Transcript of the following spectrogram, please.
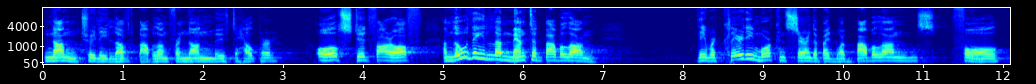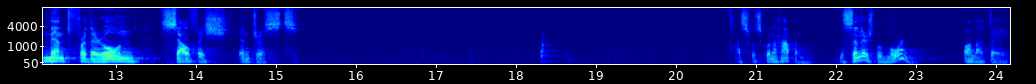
None truly loved Babylon, for none moved to help her. All stood far off, and though they lamented Babylon, they were clearly more concerned about what Babylon's fall meant for their own selfish interests. That's what's going to happen. The sinners will mourn on that day.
